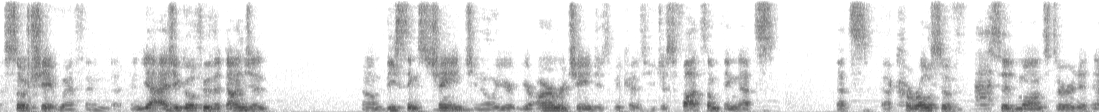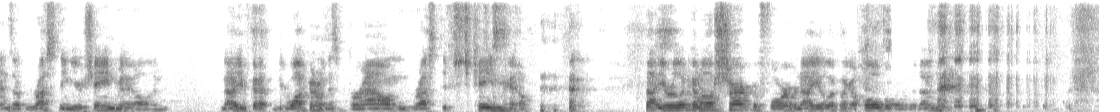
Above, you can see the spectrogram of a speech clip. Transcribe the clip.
associate with. And, and yeah, as you go through the dungeon, um, these things change. You know, your, your armor changes because you just fought something that's that's a corrosive acid monster, and it ends up rusting your chainmail. And now you've got you're walking around with this brown rusted chainmail. Thought you were looking all sharp before, but now you look like a hobo in the dungeon.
